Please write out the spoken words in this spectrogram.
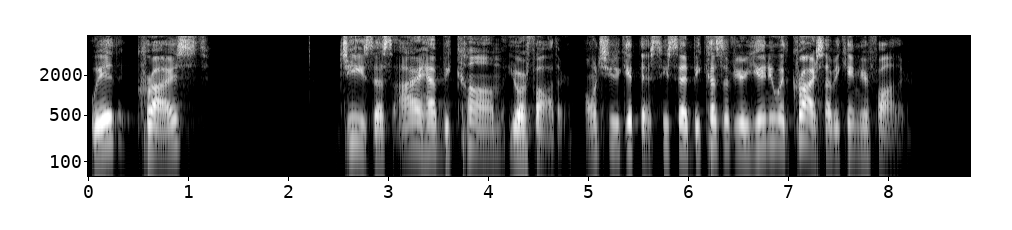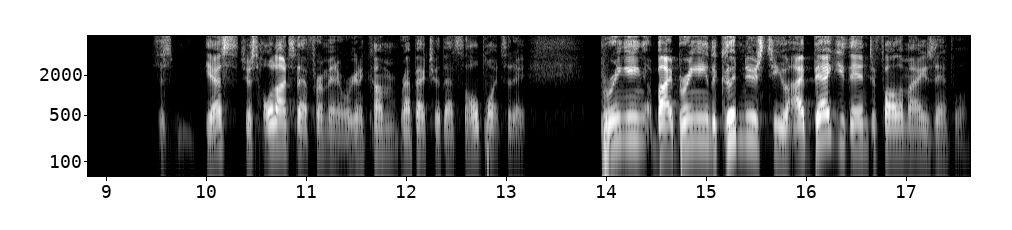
with Christ, Jesus, I have become your father. I want you to get this. He said, Because of your union with Christ, I became your father. This, yes, just hold on to that for a minute. We're going to come right back to it. That's the whole point today. Bringing by bringing the good news to you, I beg you then to follow my example.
